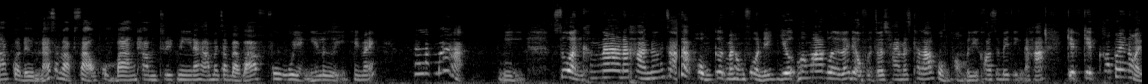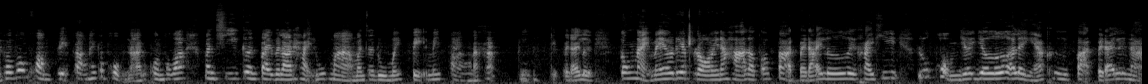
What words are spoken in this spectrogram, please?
มากกว่าเดิมนะสำหรับสาวผมบางทำทริคนี้นะคะ มันจะแบบว่าฟูอย่างนี้เลยเห็นไหม นี่ ส่วนข้างหน้านะคะ เนื่องจากผมเกิดมาของฝนเนี่ยเยอะมากๆเลย แล้วเดี๋ยวฝนจะใช้มัสคาร่าผมของบริคอสเมติกนะคะ เก็บเก็บเข้าไปหน่อยเพื่อเพิ่มความเป๊ะปังให้กับผมนะทุกคน เพราะว่ามันชี้เกินไปเวลาถ่ายรูปมา มันจะดูไม่เป๊ะไม่ปังนะคะ นี่เก็บไปได้เลย ตรงไหนไม่เรียบร้อยนะคะ เราก็ปาดไปได้เลย ใครที่ลูกผมเยอะๆอะไรอย่างเงี้ย คือปาดไปได้เลยนะ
